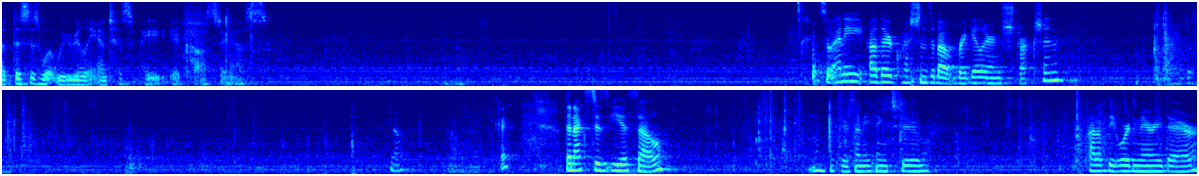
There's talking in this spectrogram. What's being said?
but this is what we really anticipate it costing us. So any other questions about regular instruction? No? Okay. The next is ESL. I don't think there's anything too out of the ordinary there.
